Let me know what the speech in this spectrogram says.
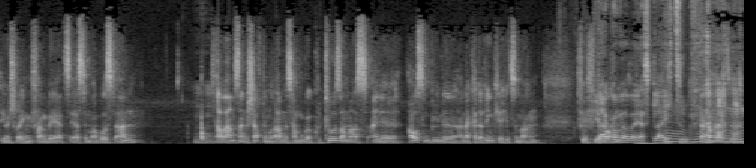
Dementsprechend fangen wir jetzt erst im August an. Mhm. Aber haben es dann geschafft, im Rahmen des Hamburger Kultursommers eine Außenbühne an der Katharinenkirche zu machen. Für vier da Wochen. kommen wir aber erst gleich zu. Da kommen wir gleich zu.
